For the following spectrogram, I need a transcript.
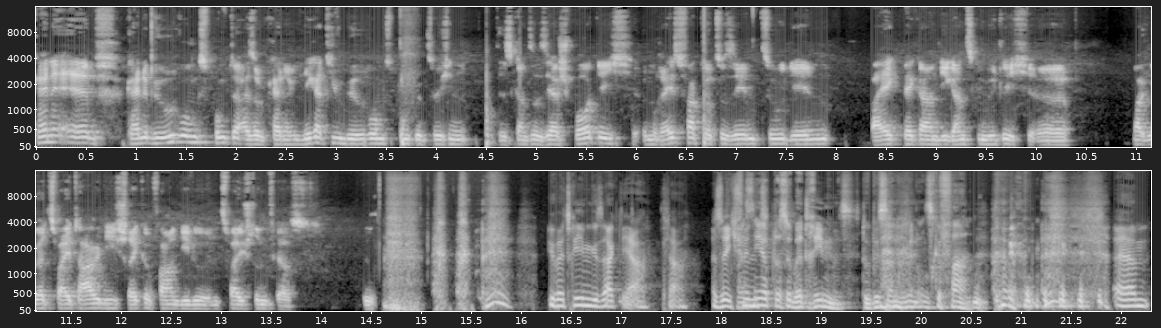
keine, äh, keine Berührungspunkte, also keine negativen Berührungspunkte zwischen das Ganze sehr sportlich im Race-Faktor zu sehen zu den Bikepackern, die ganz gemütlich äh, mal über zwei Tage die Strecke fahren, die du in zwei Stunden fährst. Übertrieben gesagt, ja, klar. Also ich, ich weiß nicht, ob das übertrieben ist. Du bist ja nicht mit uns gefahren. ähm,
